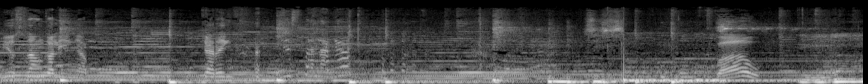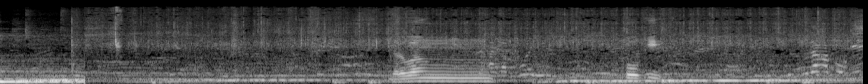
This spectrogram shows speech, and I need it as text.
Muse ng Kalingap. Charing. Yes talaga. wow. Dalawang pogi. Wala nga pogi.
